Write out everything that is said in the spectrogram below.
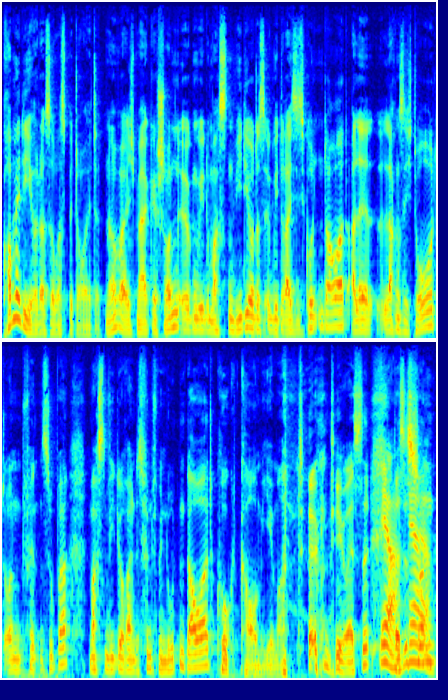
Comedy oder sowas bedeutet. Ne? Weil ich merke schon irgendwie, du machst ein Video, das irgendwie 30 Sekunden dauert, alle lachen sich tot und finden es super, machst ein Video rein, das fünf Minuten dauert, guckt kaum jemand irgendwie, weißt du? Ja, das ist ja. schon,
